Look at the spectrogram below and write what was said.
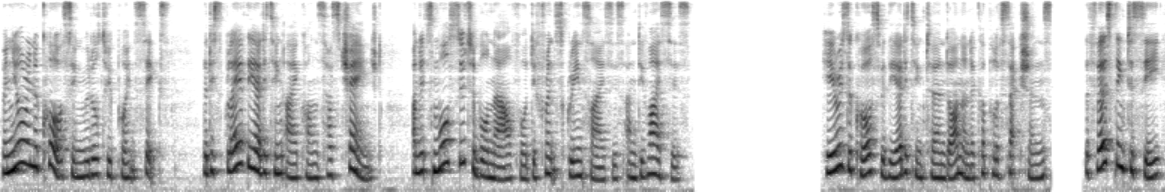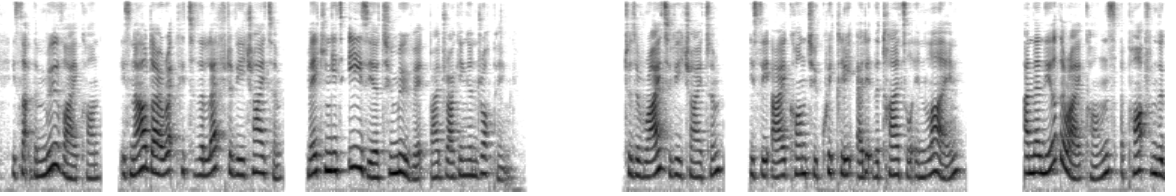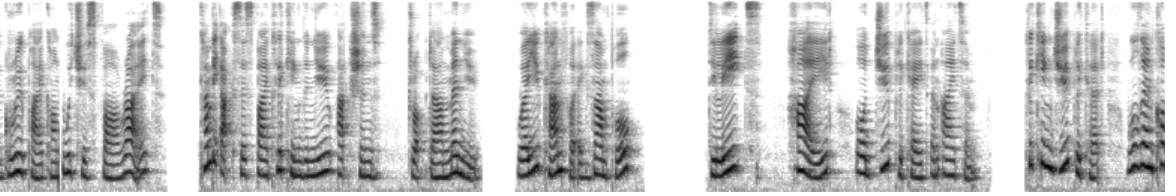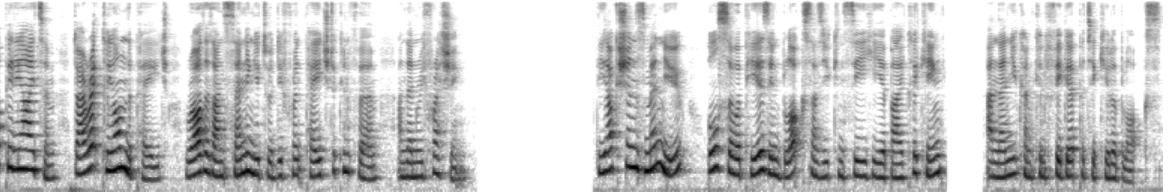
When you're in a course in Moodle 2.6, the display of the editing icons has changed and it's more suitable now for different screen sizes and devices. Here is a course with the editing turned on and a couple of sections. The first thing to see is that the move icon is now directly to the left of each item, making it easier to move it by dragging and dropping. To the right of each item is the icon to quickly edit the title in line and then the other icons, apart from the group icon, which is far right, can be accessed by clicking the New Actions drop-down menu, where you can, for example, delete, hide or duplicate an item. Clicking Duplicate will then copy the item directly on the page rather than sending you to a different page to confirm and then refreshing. The Actions menu also appears in blocks as you can see here by clicking and then you can configure particular blocks.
